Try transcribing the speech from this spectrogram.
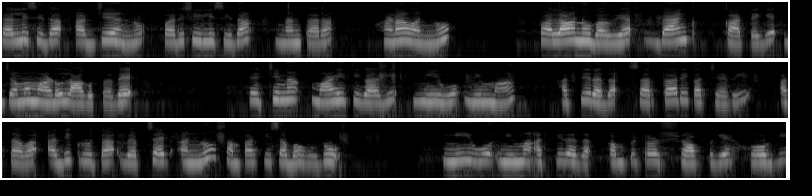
ಸಲ್ಲಿಸಿದ ಅರ್ಜಿಯನ್ನು ಪರಿಶೀಲಿಸಿದ ನಂತರ ಹಣವನ್ನು ಫಲಾನುಭವಿಯ ಬ್ಯಾಂಕ್ ಖಾತೆಗೆ ಜಮಾ ಮಾಡಲಾಗುತ್ತದೆ. ಹೆಚ್ಚಿನ ಮಾಹಿತಿಗಾಗಿ ನೀವು ನಿಮ್ಮ ಹತ್ತಿರದ ಸರ್ಕಾರಿ ಕಚೇರಿ ಅಥವಾ ಅಧಿಕೃತ ವೆಬ್ಸೈಟ್ ಅನ್ನು ಸಂಪರ್ಕಿಸಬಹುದು. ನೀವು ನಿಮ್ಮ ಹತ್ತಿರದ ಕಂಪ್ಯೂಟರ್ ಶಾಪ್ಗೆ ಹೋಗಿ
